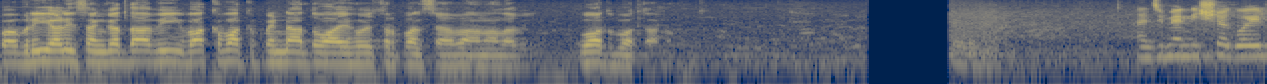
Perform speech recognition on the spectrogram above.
ਪਵਰੀ ਵਾਲੀ ਸੰਗਤ ਦਾ ਵੀ, ਵੱਖ-ਵੱਖ ਪਿੰਡਾਂ ਤੋਂ ਆਏ ਹੋਏ ਸਰਪੰਚ ਸਾਹਿਬਾਨਾਂ ਦਾ ਵੀ। ਬਹੁਤ ਬਹੁਤ ਧੰਨਵਾਦ। ਹਾਂਜੀ, ਮੈਂ Nisha Goyal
